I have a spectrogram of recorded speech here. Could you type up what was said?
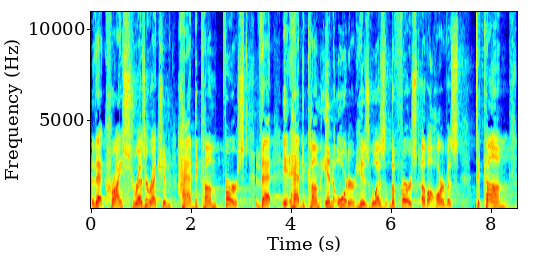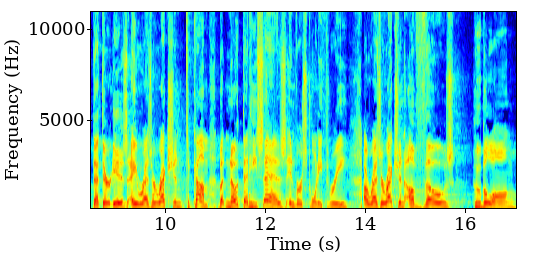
that Christ's resurrection had to come first, that it had to come in order. His was the first of a harvest to come, that there is a resurrection to come. But note that he says in verse 23 a resurrection of those who belong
